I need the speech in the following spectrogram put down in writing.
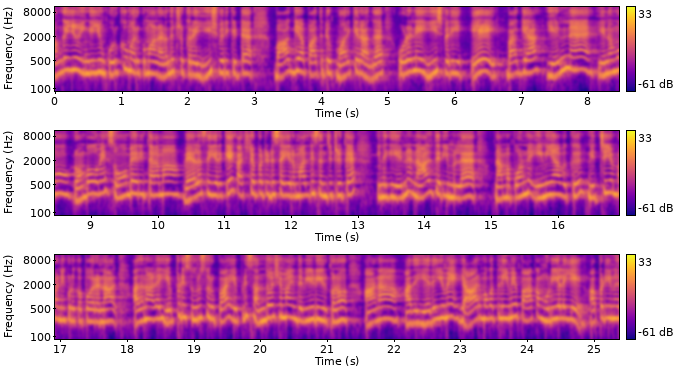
அங்கேயும் இங்கேயும் குறுக்கு மறுக்குமா நடந்துட்டுருக்கிற ஈஸ்வரி கிட்ட பாக்யா பார்த்துட்டு முறைக்கிறாங்க. உடனே ஈஸ்வரி ஏய் பாக்யா என்ன? என்னமோ ரொம்பவுமே சோம்பேறித்தனமாக வேலை செய்கிறக்கே கஷ்டப்பட்டுட்டு செய்கிற மாதிரி செஞ்சுட்டு இன்றைக்கி இன்னைக்கு என்ன நாள் தெரியுமில்ல? நம்ம பொண்ணு இனியாவுக்கு நிச்சயம் பண்ணி கொடுக்க போகிற நாள். அதனால் எப்படி சுறுசுறுப்பாக எப்படி சந்தோஷமாக இந்த வீடு இருக்கணும்? ஆனால் அதை எதையுமே யார் முகத்துலையுமே பார்க்க முடியலையே அப்படின்னு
